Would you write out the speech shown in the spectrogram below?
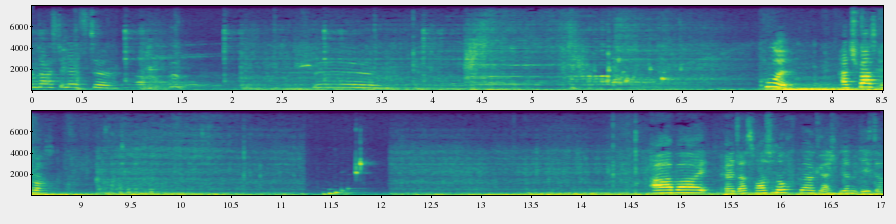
Und da ist der letzte. Schön. Cool. Hat Spaß gemacht. Aber äh, das war's noch mal gleich wieder mit dieser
